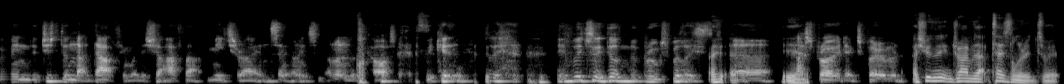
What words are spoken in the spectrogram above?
I mean, they've just done that dart thing where they shot off that meteorite and sent it on, another course. We could, they've literally done the Bruce Willis uh, yeah. asteroid experiment. I shouldn't think drive that Tesla into it.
